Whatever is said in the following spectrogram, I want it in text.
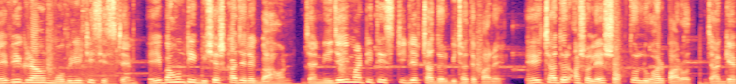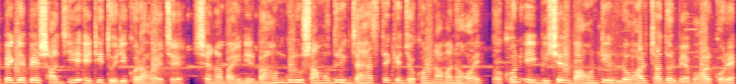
হেভি গ্রাউন্ড মোবিলিটি সিস্টেম এই বাহনটি বিশেষ কাজের এক বাহন, যা নিজেই মাটিতে স্টিলের চাদর বিছাতে পারে। এই চাদর আসলে শক্ত লোহার পারদ, যা গ্যাপে গ্যাপে সাজিয়ে এটি তৈরি করা হয়েছে। সেনাবাহিনীর বাহনগুলো সামুদ্রিক জাহাজ থেকে যখন নামানো হয়, তখন এই বিশেষ বাহনটির লোহার চাদর ব্যবহার করে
